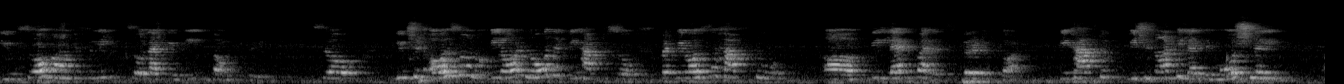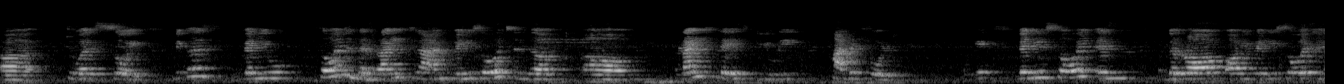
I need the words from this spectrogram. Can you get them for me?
You sow bountifully so that you reap bountifully. So you should also we all know that we have to sow, but we also have to uh, be led by the Spirit of God. We should not be led emotionally uh, towards sowing. Because when you sow it in the right land, when you sow it in the uh, right place, you reap hundredfold. Okay? When you sow it in the rock or when you sow it in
